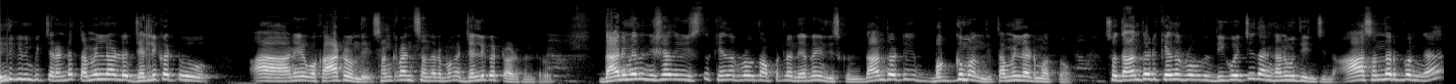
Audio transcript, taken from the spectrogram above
ఎందుకు వినిపించారంటే తమిళనాడులో జల్లికట్టు అనే ఒక ఆట ఉంది. సంక్రాంతి సందర్భంగా జల్లికట్టు ఆడుతుంటారు. దాని మీద నిషేధం విధిస్తూ కేంద్ర ప్రభుత్వం అప్పట్లో నిర్ణయం తీసుకుంది. దాంతో బగ్గుమంది తమిళనాడు మొత్తం. సో దాంతో కేంద్ర ప్రభుత్వం దిగొచ్చి దానికి అనుమతించింది. ఆ సందర్భంగా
